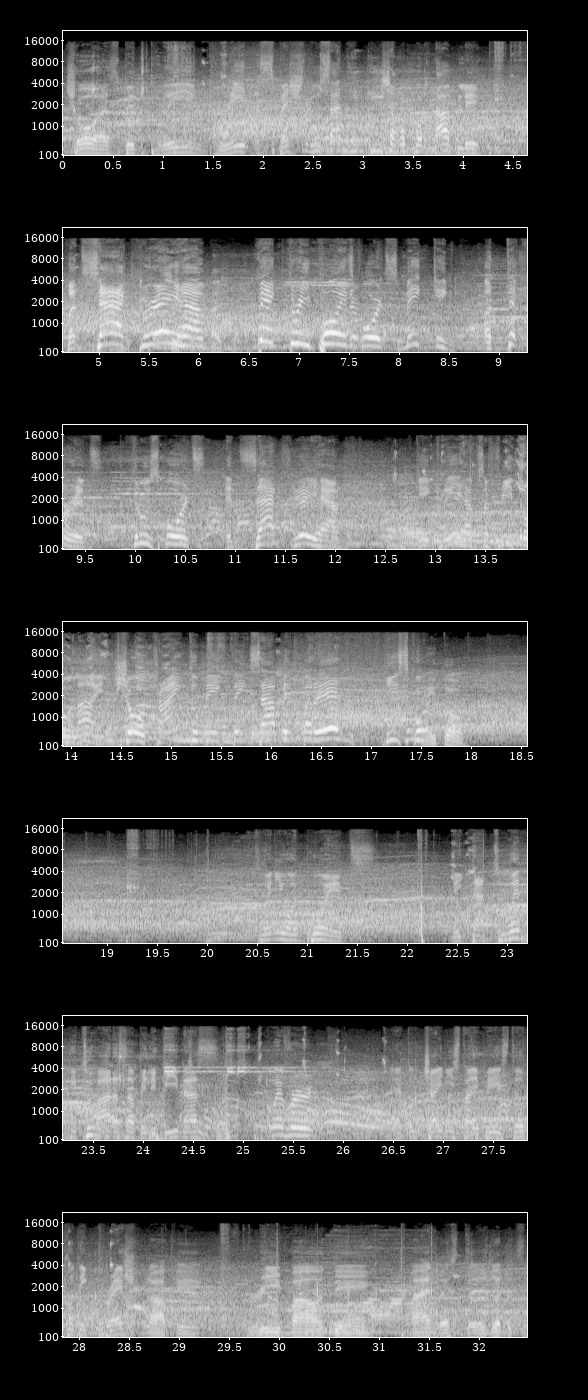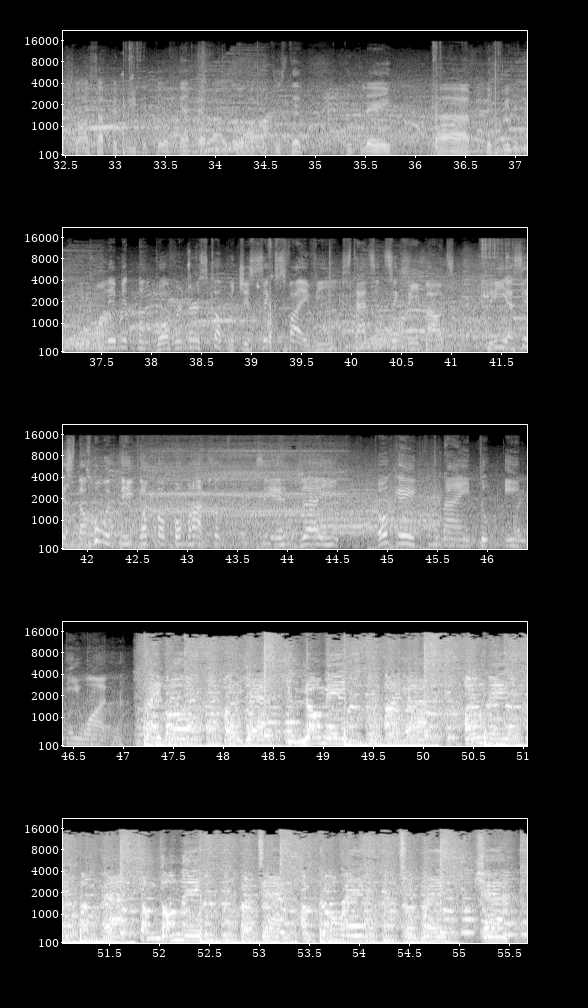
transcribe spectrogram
Cho has been playing great, especially saan hindi siya komportable. But Zach Graham, big three-point sports, making a difference through sports. And Zach Graham, kay Graham sa free throw line. Cho trying to make things happen pa rin. He scored Ito, 21 points. Make that 22 para sa Pilipinas. However, itong Chinese Taipei still putting pressure. blocking, rebounding, man, Wester dyan. It's a toss-up between the two of them. Pero Aldo happens instead to play um, in the Philippines. Puro limit ng Governor's Cup, which is 6'5". He stands at 6 rebounds, 3 assists. Naku, munti ka pa pumasok si Ndiaye Okay, 9 to 81. Label, oh yeah, you know me. I have only a path. I'm lonely, but damn, I'm going to win. Yeah.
